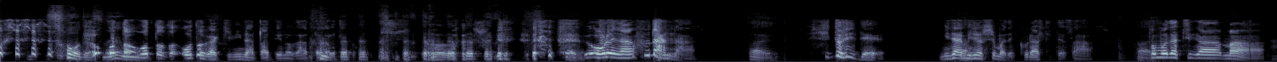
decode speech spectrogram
そうですね。音、音と、音が気になったっていうのがあったから。俺な、普段な、はい、一人で南の島で暮らしててさ、はい、友達がまあ、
